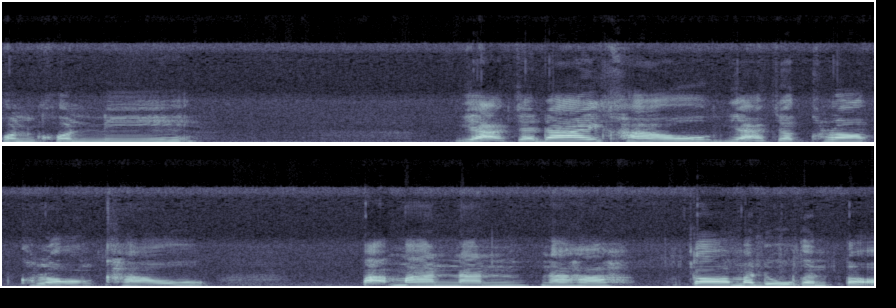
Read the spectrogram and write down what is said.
คนคนนี้ อยากจะได้เขา อยากจะครอบครองเขาประมาณนั้นนะคะ ก็มาดูกันต่อ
